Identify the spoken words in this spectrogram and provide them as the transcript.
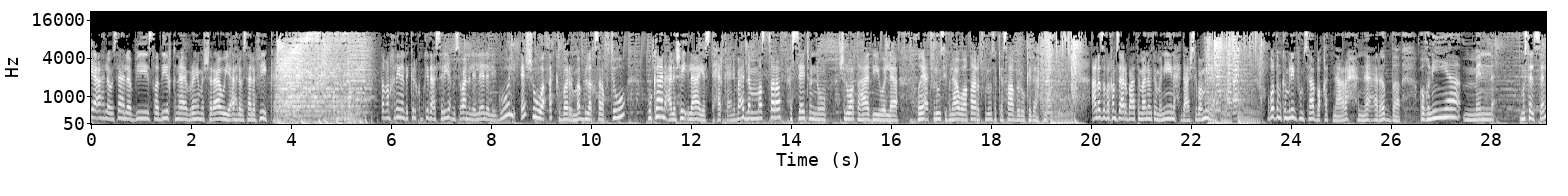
ويا أهلا وسهلا بصديقنا إبراهيم الشراوي. يا أهلا وسهلا فيك. طبعا خلينا نذكركم كذا على السريع بسؤالنا الليلة اللي يقول إيش هو أكبر مبلغ صرفتوه وكان على شيء لا يستحق؟ يعني بعد لما صرف حسيت إنه شو الورطة هذه ولا ضيعت فلوسي في الهواء طارت فلوسك يا صابر وكذا على صفر خمسة أربعة ثمانية وثمانين أحد سبعمية. وبرضه مكملين في مسابقتنا راح نعرض أغنية من مسلسل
